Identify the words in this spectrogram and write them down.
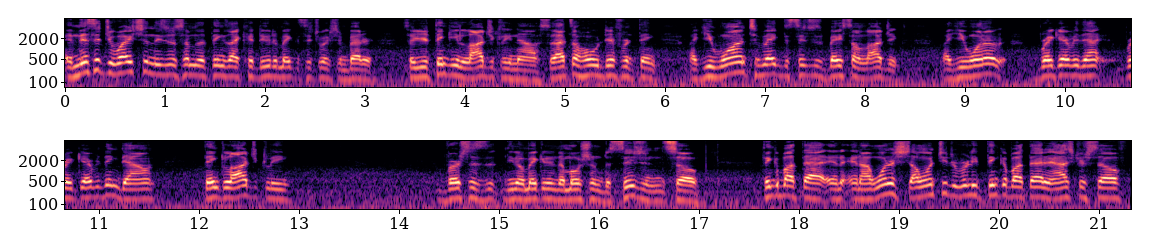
in this situation, these are some of the things I could do to make the situation better. So you're thinking logically now. So that's a whole different thing. Like you want to make decisions based on logic. Like you want to break everything break everything down, think logically, versus you know making an emotional decision. So think about that, and and I want to sh- I want you to really think about that and ask yourself,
